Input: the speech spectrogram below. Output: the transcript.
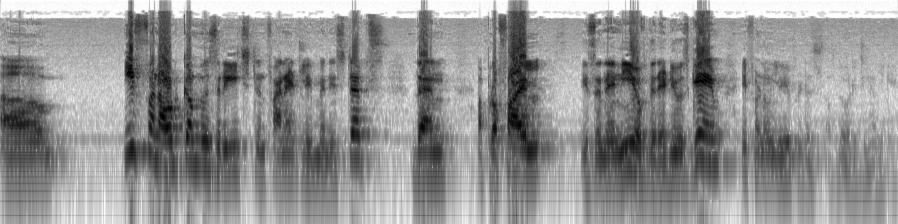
um, if an outcome is reached in finitely many steps, then a profile is an NE of the reduced game, if and only if it is of the original game.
